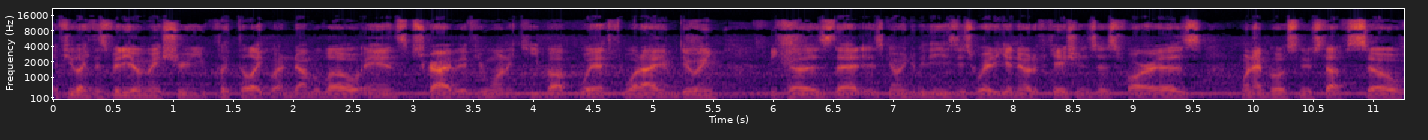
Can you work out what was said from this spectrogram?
if you like this video, make sure you click the like button down below and subscribe if you want to keep up with what I am doing because that is going to be the easiest way to get notifications as far as when I post new stuff. So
